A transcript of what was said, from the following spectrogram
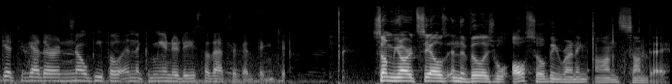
get together and know people in the community, so that's a good thing too. Some yard sales in the village will also be running on Sunday.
